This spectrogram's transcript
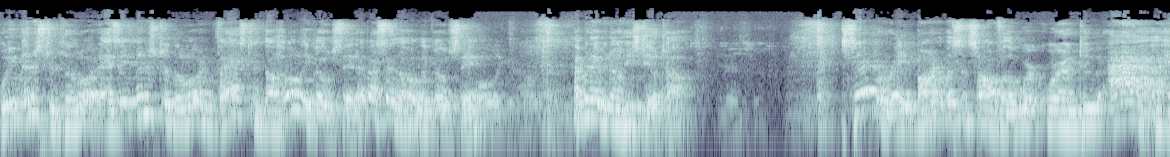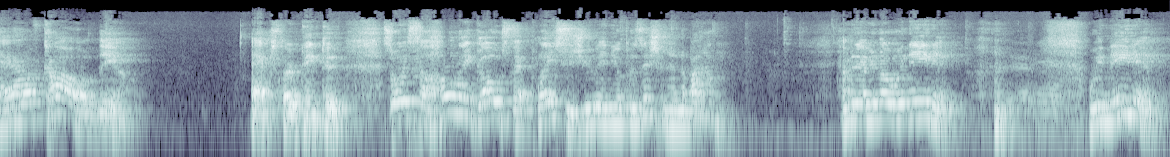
We minister to the Lord. As they minister to the Lord in fasting, the Holy Ghost said, everybody say the Holy Ghost said. How many of you know he still talks? Separate Barnabas and Saul for the work whereunto I have called them. Acts 13 2. So it's the Holy Ghost that places you in your position in the body. How many of you know we need him? we need him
